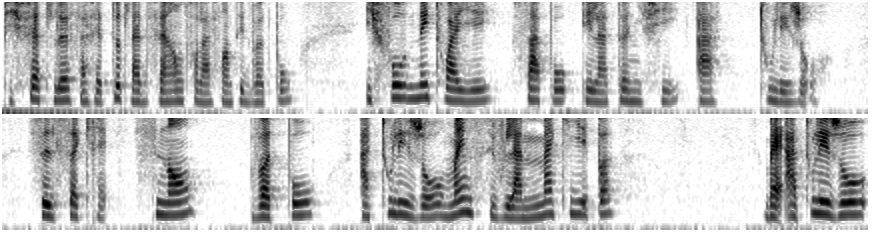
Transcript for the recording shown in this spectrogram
puis faites-le, ça fait toute la différence sur la santé de votre peau. Il faut nettoyer sa peau et la tonifier à tous les jours. C'est le secret. Sinon, votre peau, à tous les jours, même si vous la maquillez pas, ben à tous les jours,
